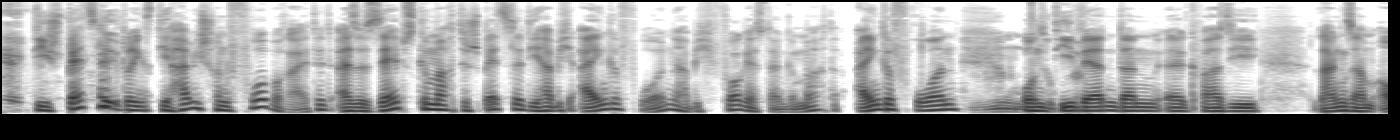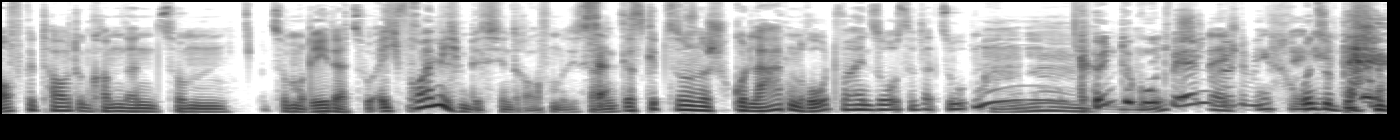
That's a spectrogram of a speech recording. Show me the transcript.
die Spätzle übrigens, die habe ich schon vorbereitet. Also selbstgemachte Spätzle, die habe ich eingefroren, habe ich vorgestern gemacht, eingefroren mm, und super. die werden dann äh, quasi langsam aufgetaut und kommen dann zum zum Reh dazu. Ich freue mich ein bisschen drauf, muss ich sagen. Das gibt so eine Schokoladen-Rotweinsoße dazu. Mm, könnte gut werden. Könnte und so ein bisschen,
